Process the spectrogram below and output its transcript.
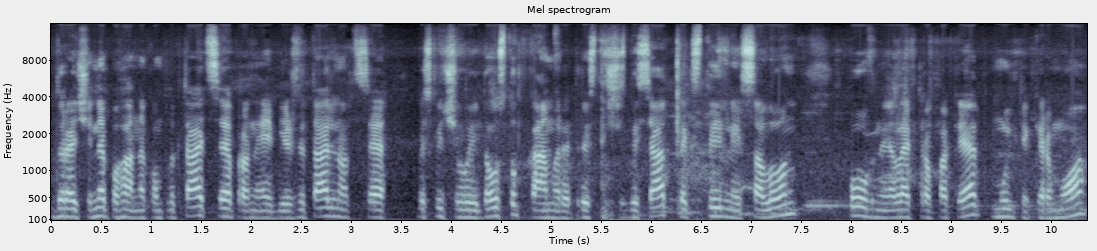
до речі, непогана комплектація, про неї більш детально. Це безключовий доступ, камери 360, текстильний салон, повний електропакет, мультикермо.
